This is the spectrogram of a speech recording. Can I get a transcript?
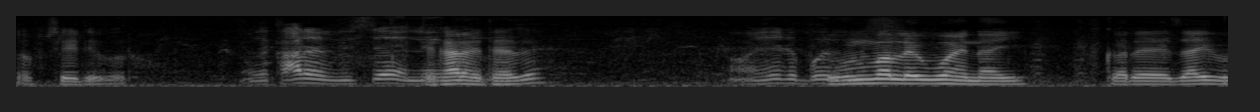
সবচেয়ে এটা বড় কারে দিছে দেখার হইতে আছে আমার এটা উপায় নাই করে যাইব।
